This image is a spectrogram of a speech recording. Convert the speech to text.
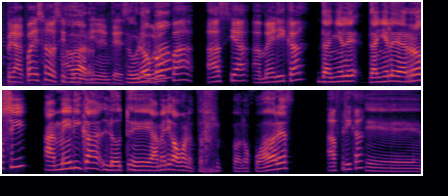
Espera, ¿cuáles son los cinco ver, continentes? Europa. Asia, América. Daniele, Daniele de Rossi, América, lo- eh, América, bueno, todos los jugadores. África. Eh,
